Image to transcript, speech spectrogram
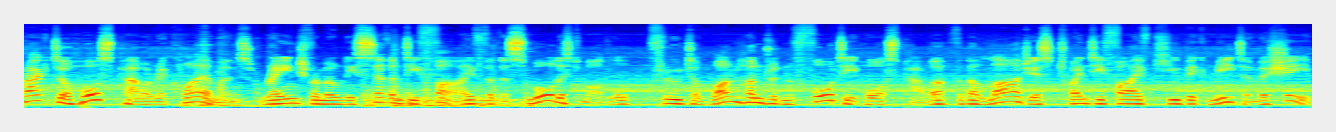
Tractor horsepower requirements range from only 75 for the smallest model through to 140 horsepower for the largest 25 cubic meter machine.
